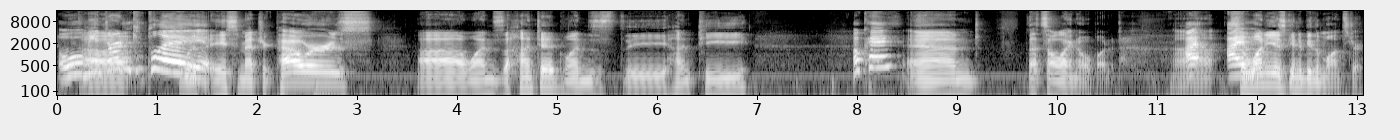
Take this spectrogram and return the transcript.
Oh, me and Uh, Jordan can play. with asymmetric powers. Uh, one's the hunted, one's the huntee, okay. and that's all I know about it. Uh, I- so one is going to be the monster.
